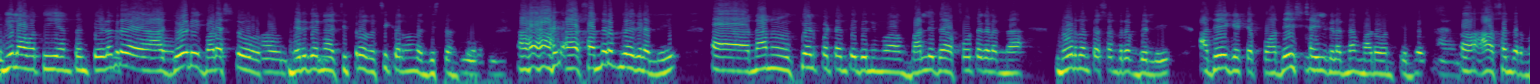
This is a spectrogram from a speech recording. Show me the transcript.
ನೀಲಾವತಿ. ಅಂತಂತ ಹೇಳಿದ್ರೆ ಆ ಜೋಡಿ ಬಹಳಷ್ಟು. ಮೆರುಗನ್ನ ಚಿತ್ರ ರಸಿಕರನ್ನು ಆ- ಆ ಸಂದರ್ಭಗಳಲ್ಲಿ ಆ ನಾನು ಇದು ನಿಮ್ಮ ಬಾಲ್ಯದ ಫೋಟೋಗಳನ್ನ ನೋಡಿದಂತ ಸಂದರ್ಭದಲ್ಲಿ ಅದೇ ಗೆಟಪ್ ಅದೇ ಸ್ಟೈಲ್ ಗಳನ್ನ ಮಾಡುವಂತಿದ್ದು ಆ- ಸಂದರ್ಭ.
